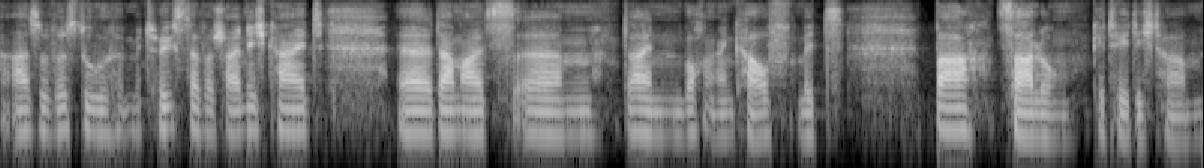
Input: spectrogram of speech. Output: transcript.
Also wirst du mit höchster Wahrscheinlichkeit äh, damals ähm, deinen Wocheneinkauf mit Barzahlung getätigt haben.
